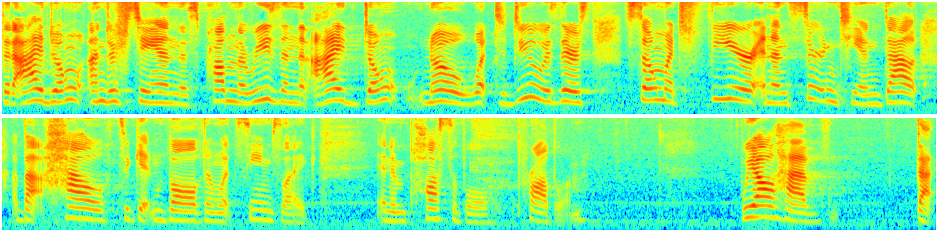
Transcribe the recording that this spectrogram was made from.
that I don't understand this problem, the reason that I don't know what to do is there's so much fear and uncertainty and doubt about how to get involved in what seems like an impossible problem. We all have that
